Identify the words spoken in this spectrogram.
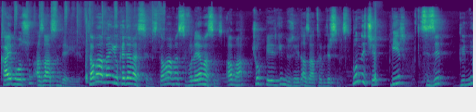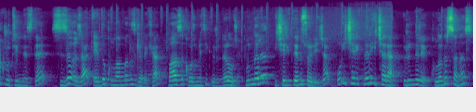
kaybolsun, azalsın diye geliyor. Tamamen yok edemezsiniz, tamamen sıfırlayamazsınız ama çok belirgin düzeyde azaltabilirsiniz. Bunun için bir, sizin günlük rutininizde size özel evde kullanmanız gereken bazı kozmetik ürünler olacak. Bunları içeriklerini söyleyeceğim. O içerikleri içeren ürünleri kullanırsanız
